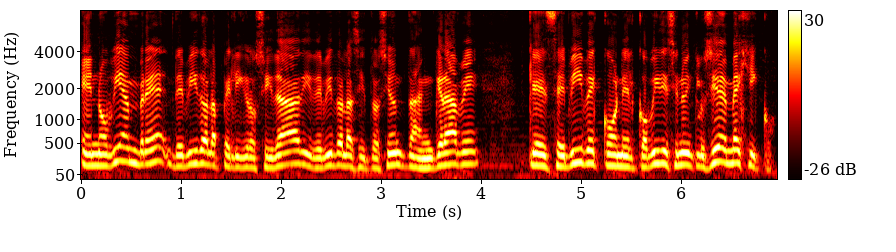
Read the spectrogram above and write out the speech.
en noviembre debido a la peligrosidad y debido a la situación tan grave que se vive con el COVID-19, inclusive en México.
